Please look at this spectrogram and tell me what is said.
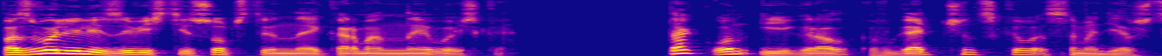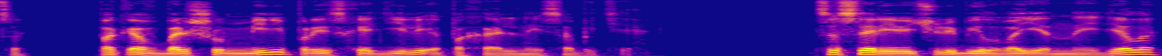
позволили завести собственное карманное войско. Так он и играл в гатчинского самодержца, пока в большом мире происходили эпохальные события. Цесаревич любил военное дело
